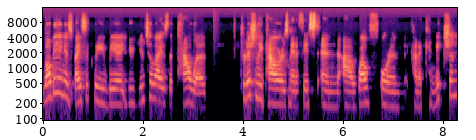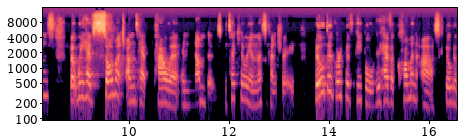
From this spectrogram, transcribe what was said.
Lobbying is basically where you utilize the power traditionally power is manifest in uh, wealth or in kind of connections but we have so much untapped power in numbers particularly in this country. Build a group of people who have a common ask. Build a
